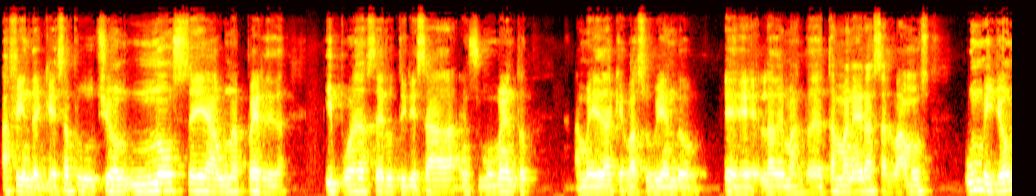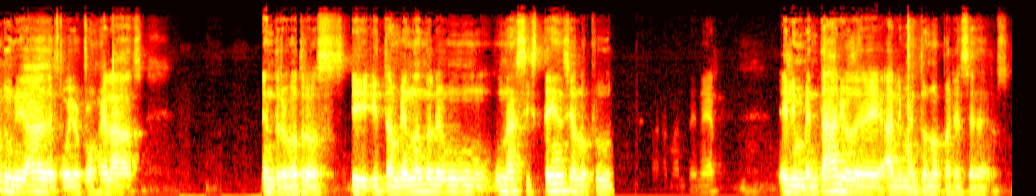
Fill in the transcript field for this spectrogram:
a fin de que esa producción no sea una pérdida y pueda ser utilizada en su momento a medida que va subiendo eh, la demanda. De esta manera salvamos un millón de unidades de pollo congeladas, entre otros, y, también dándole una asistencia a los productores el inventario de alimentos no perecederos.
